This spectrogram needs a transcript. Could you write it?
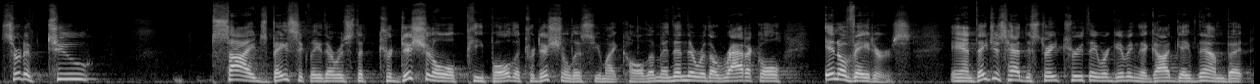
sort of two sides, basically. There was the traditional people, the traditionalists, you might call them, and then there were the radical innovators. And they just had the straight truth they were giving that God gave them, but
